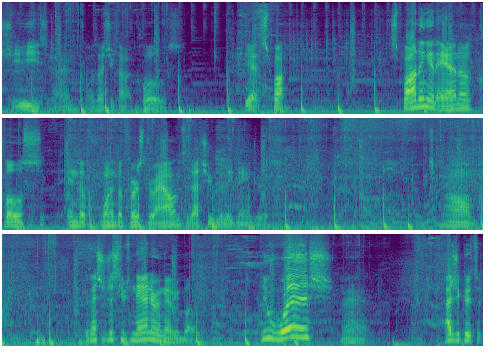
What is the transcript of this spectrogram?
Jeez, man. That was actually kind of close. Yeah, spot. Spotting an Ana close in the one of the first rounds is actually really dangerous. Oh my. Because then she just keeps nannering everybody. You wish! Man. As you could...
